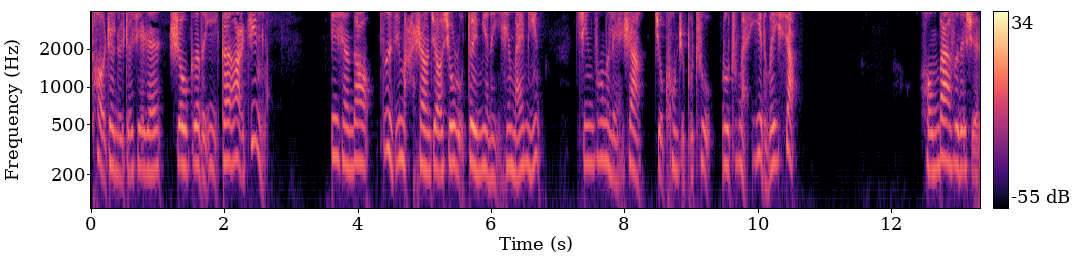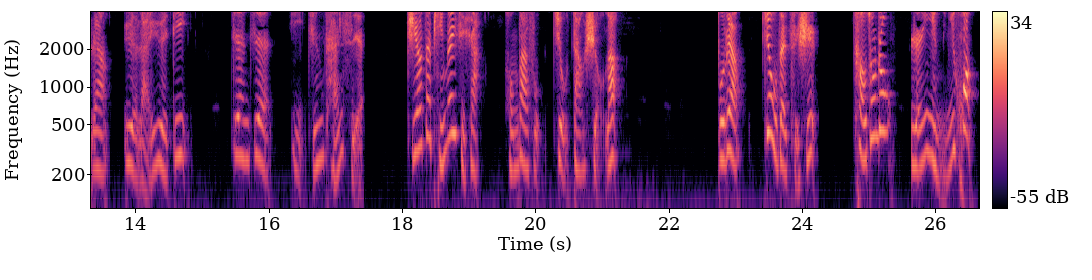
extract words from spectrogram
炮战队这些人收割的一干二净了。一想到自己马上就要羞辱对面的隐姓埋名，清风的脸上就控制不住露出满意的微笑。红 buff 的血量越来越低，渐渐已经残血，只要再平 A 几下，红 buff 就到手了。不料，就在此时，草丛中人影一晃，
